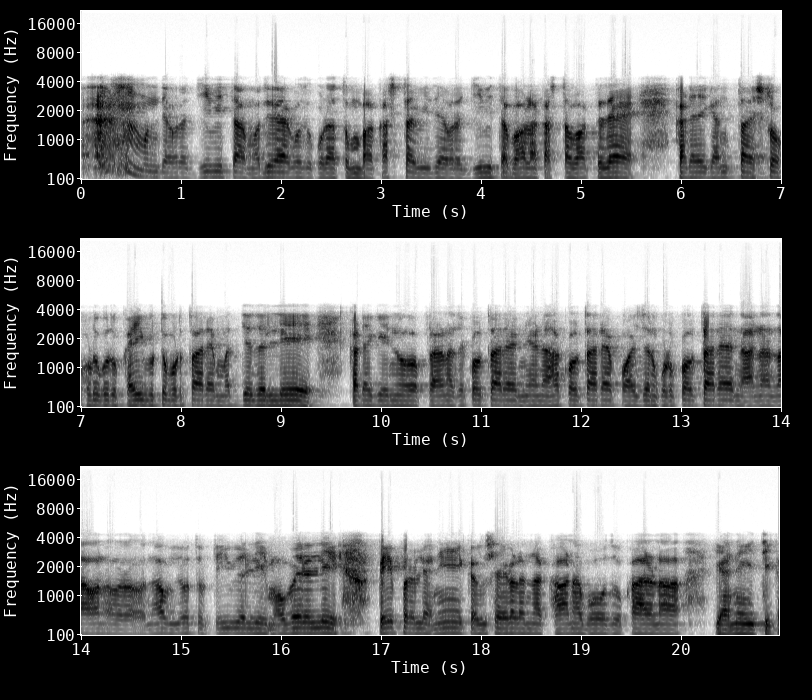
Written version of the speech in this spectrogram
ಮುಂದೆ ಅವರ ಜೀವಿತ ಮದುವೆ ಆಗೋದು ಕೂಡ ತುಂಬಾ ಕಷ್ಟವಿದೆ. ಅವರ ಜೀವಿತ ಬಹಳ ಕಷ್ಟವಾಗ್ತದೆ. ಕಡೆಗೆ ಅಂತ ಎಷ್ಟೋ ಹುಡುಗರು ಕೈ ಬಿಟ್ಟು ಬಿಡ್ತಾರೆ. ಮಧ್ಯದಲ್ಲಿ ಕಡೆಗೇನು ಪ್ರಾಣ ತಗೊಳ್ತಾರೆ ನೇಣ ಹಾಕೊಳ್ತಾರೆ ಪಾಯ್ಸನ್ ಕುಡ್ಕೊಳ್ತಾರೆ. ನಾನು ನಾವು ನಾವು ಇವತ್ತು ಟಿ ವಿಯಲ್ಲಿ ಮೊಬೈಲಲ್ಲಿ ಪೇಪರಲ್ಲಿ ಅನೇಕ ವಿಷಯಗಳನ್ನು ಕಾಣಬಹುದು. ಕಾರಣ ಅನೈತಿಕ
